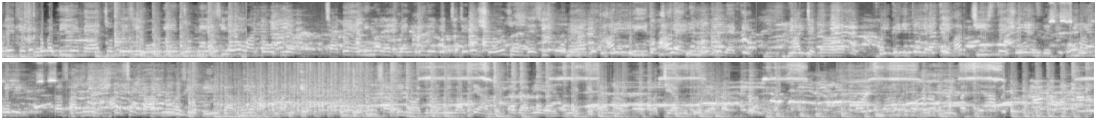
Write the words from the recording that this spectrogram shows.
ਉਰੇ ਜਿਹੜੇ ਕਬੱਡੀ ਦੇ ਮੈਚ ਹੁੰਦੇ ਸੀ, ਹੋਰ ਗੇਮਸ ਹੁੰਦੀਆਂ ਸੀ, ਉਹ ਬੰਦ ਹੋ ਗਈਆਂ। ਸਾਡੇ ਐਨੀਮਲ ਹਸਬੈਂਡਰੀ ਦੇ ਵਿੱਚ ਜਿਹੜੇ ਸ਼ੋਜ਼ ਹੁੰਦੇ ਸੀ, ਘੋੜਿਆਂ ਦੇ, ਹਰ ਬਰੀਡ ਹਰ ਐਨੀਮਲ ਤੋਂ ਲੈ ਕੇ, ਮੱਝ, ਗਾਂ, ਬੱਕਰੀ ਤੋਂ ਲੈ ਕੇ, ਹਰ ਚੀਜ਼ ਦੇ ਸ਼ੋਅ ਹੁੰਦੇ ਸੀ, ਉਹ ਬੰਦ ਹੋ ਗਏ। ਤਾਂ ਸਾਨੂੰ ਹਰ ਸਰਕਾਰ ਨੂੰ ਅਸੀਂ ਅਪੀਲ ਕਰਦੇ ਹਾਂ, ਹੱਥ ਮੰਨ ਕੇ, ਵੀ ਜ਼ਰੂਰ ਸਾਡੀ ਨੌਜਵਾਨੀ ਵੱਲ ਧਿਆਨ ਦਿੱਤਾ ਜਾਵੇ, ਇਹ ਜਿਹੀਆਂ ਖੇਡਾਂ ਨਾਲ ਬੱਚਿਆਂ ਨੂੰ ਜੋੜਿਆ ਜਾਵੇ। ਧੰਨਵਾਦ। ਬੱਚਿਆਂ ਬਜ਼ੁਰਗਾਂ ਔਰਤਾਂ ਨੂੰ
